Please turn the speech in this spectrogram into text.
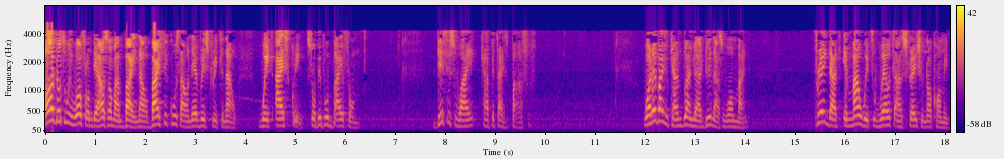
All those who will walk from their house home and buy now, bicycles are on every street now with ice cream, so people buy from. This is why capital is powerful. Whatever you can do and you are doing as one man, pray that a man with wealth and strength should not come in.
